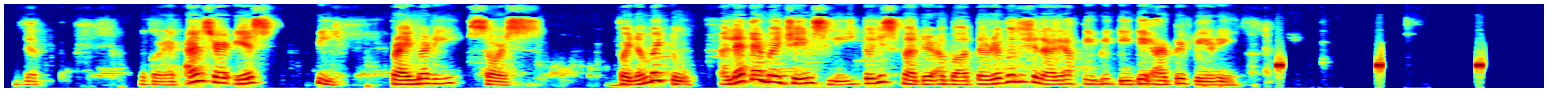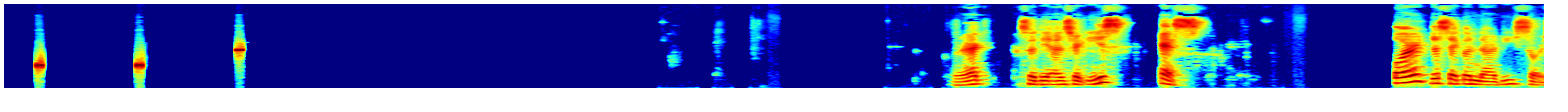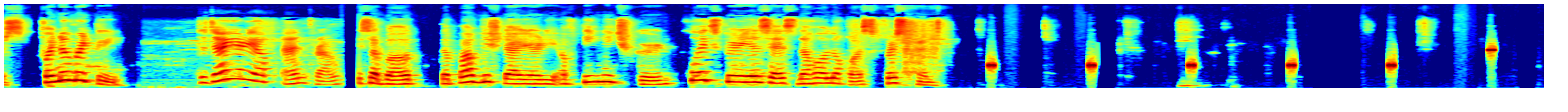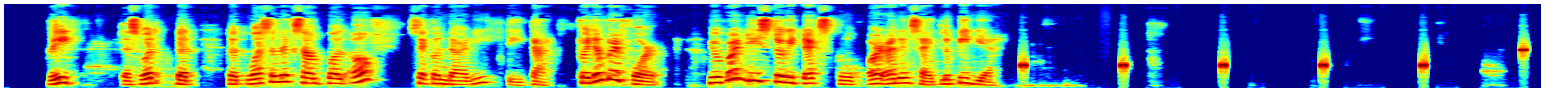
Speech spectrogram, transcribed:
The, the correct answer is P, primary source. For number two, a letter by James Lee to his mother about the revolutionary activity they are preparing. Correct. So the answer is S. Or the secondary source. For number three, the diary of Anne Frank is about the published diary of teenage girl who experiences the Holocaust firsthand. Great. That's what that that was an example of secondary data. For number four, your word history textbook or an encyclopedia.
